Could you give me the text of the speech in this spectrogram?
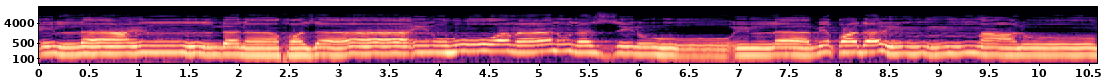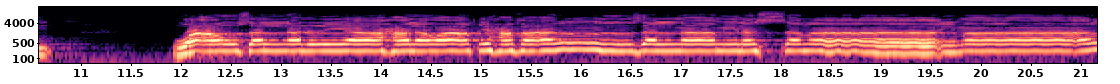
إلا عندنا خزائنه وما ننزله الا بقدر معلوم وارسلنا الرياح لواقح فانزلنا من السماء ماء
